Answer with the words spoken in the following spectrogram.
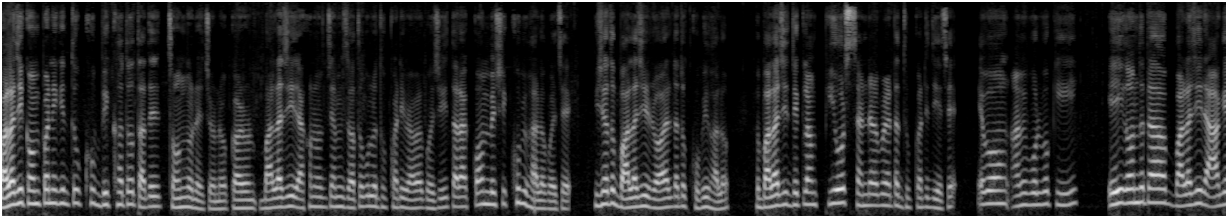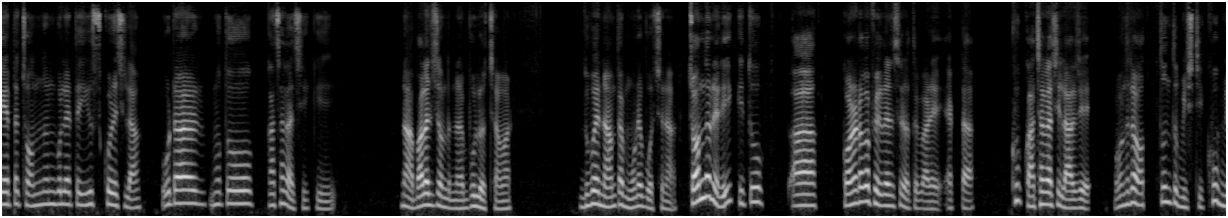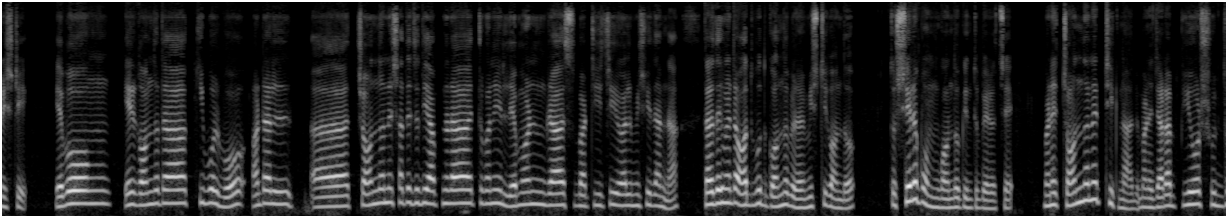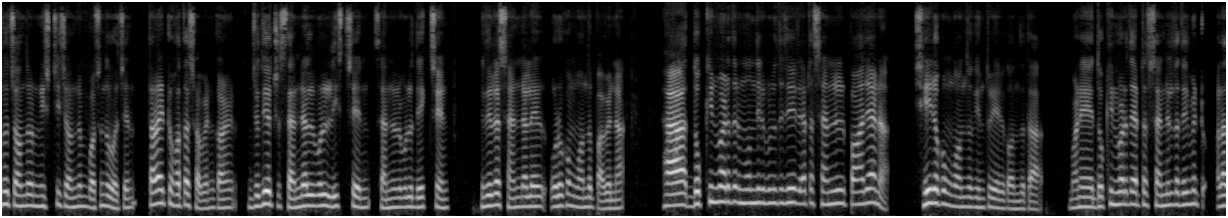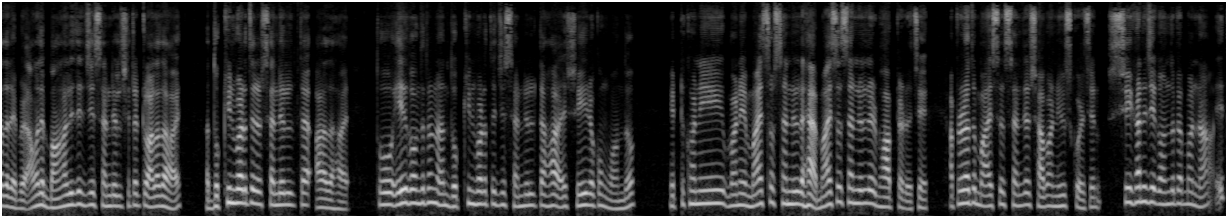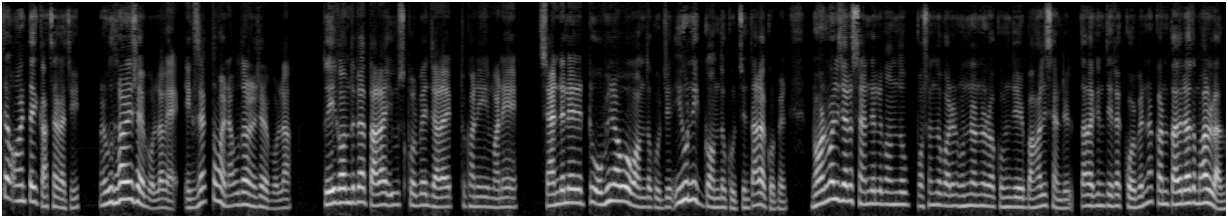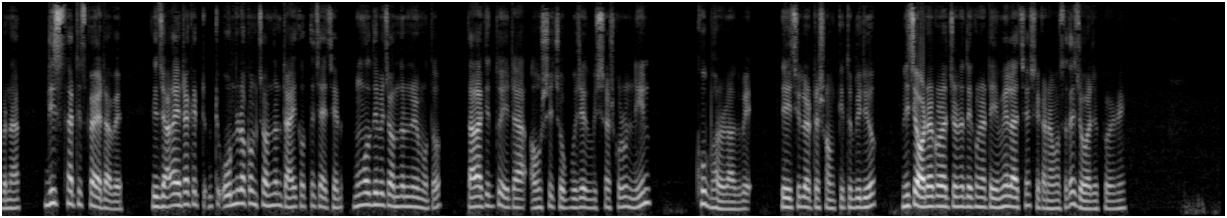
Balaji company কিন্তু খুব বিখ্যাত তাদের চন্দনের জন্য। কারণ বালাজির এখন হচ্ছে আমি যতগুলো ধূপকাঠি ব্যবহার করেছি, তারা কম বেশি খুবই ভালো হয়েছে। বিশেষত বালাজির রয়্যালটা তো খুবই ভালো। তো বালাজি দেখলাম পিওর স্ট্যান্ডার্ড বলে একটা ধূপকাঠি দিয়েছে। এবং আমি বলব কি, এই গন্ধটা বালাজির আগে একটা চন্দন বলে একটা ইউজ করেছিলাম, ওটার মতো কাছাকাছি কি? না, বালাজি চন্দন না, ভুল হচ্ছে আমার। দুবাই নামটা মনে পড়ছে না। চন্দনেরই, কিন্তু কর্ণাটকা ফ্রেগ্রেন্সের হতে পারে একটা। খুব কাছাকাছি লাগে গন্ধটা অত্যন্ত মিষ্টি, খুব মিষ্টি। এবং এর গন্ধটা, কি বলব ওটা চন্দনের সাথে যদি আপনারা একটুখানি লেমন গ্রাস বা টি ট্রি অয়েল মিশিয়ে দেন না, তাহলে দেখবেন একটা অদ্ভুত গন্ধ বেরোয়, মিষ্টি গন্ধ। তো সেরকম গন্ধ কিন্তু বেরোচ্ছে। মানে চন্দনের ঠিক না মানে যারা পিওর, শুদ্ধ চন্দন, মিষ্টি চন্দন পছন্দ করছেন, তারা একটু হতাশ হবেন, কারণ যদি হচ্ছে স্যান্ডেল বলে লিখছেন, স্যান্ডেল বলে দেখছেন কিন্তু এটা স্যান্ডেলের ওরকম গন্ধ পাবে না। হ্যাঁ দক্ষিণ ভারতের মন্দিরগুলোতে যে একটা স্যান্ডেল পাওয়া যায় না, সেই রকম গন্ধ কিন্তু এর গন্ধটা মানে দক্ষিণ ভারতে একটা স্যান্ডেলটা দেখবেন একটু আলাদা টাইপের আমাদের বাঙালিদের যে স্যান্ডেল সেটা একটু আলাদা হয়, আর দক্ষিণ ভারতের স্যান্ডেলটা আলাদা হয়। তো এর গন্ধটা না, দক্ষিণ ভারতের যে স্যান্ডেলটা হয় সেই রকম গন্ধ। একটুখানি মানে মাইসোর স্যান্ডেল হ্যাঁ মাইসোর স্যান্ডেলের ভাবটা রয়েছে। আপনারা হয়তো মাইসোর স্যান্ডেল, সাবান ইউজ করেছেন। সেখানে যে গন্ধটা আমার না, এটা অনেকটাই কাছাকাছি। মানে উদাহরণ হিসেবে বললাম এক্সাক্ট তো হয় না, উদাহরণ হিসেবে বললাম। তো এই গন্ধটা তারা ইউজ করবে, যারা একটুখানি মানে স্যান্ডেলের একটু অভিনব গন্ধ খুঁজছেন ইউনিক গন্ধ খুঁজছেন, তারা করবেন। নর্মালি যারা স্যান্ডেল গন্ধ পছন্দ করেন, অন্যান্য রকম যে বাঙালি স্যান্ডেল, তারা কিন্তু এটা করবেন না, কারণ তাদের হয়তো ভালো লাগবে না ডিসস্যাটিসফাইড হবে। কিন্তু যারা এটাকে একটু অন্যরকম চন্দন ট্রাই করতে চাইছেন মঙ্গলদেবী চন্দনের মতো, তারা কিন্তু এটা অবশ্যই চোখ বুঝে বিশ্বাস করুন, নিন, খুব ভালো লাগবে। এই ছিল একটা সংক্ষিপ্ত ভিডিও নিচে অর্ডার করার জন্য দেখুন একটা ইমেল আছে, সেখানে আমার সাথে যোগাযোগ করে নিন।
